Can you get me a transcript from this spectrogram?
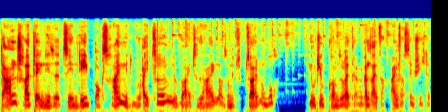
dann schreibt er in diese CMD-Box rein mit Writel, Write Line, also mit Zeilenumbruch. YouTube kommt so Ganz einfach, einfachste Geschichte.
